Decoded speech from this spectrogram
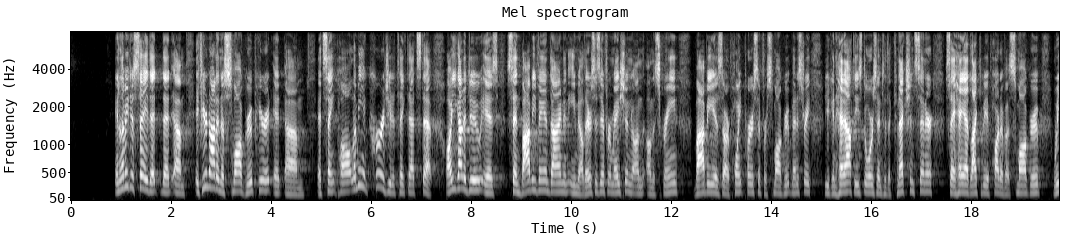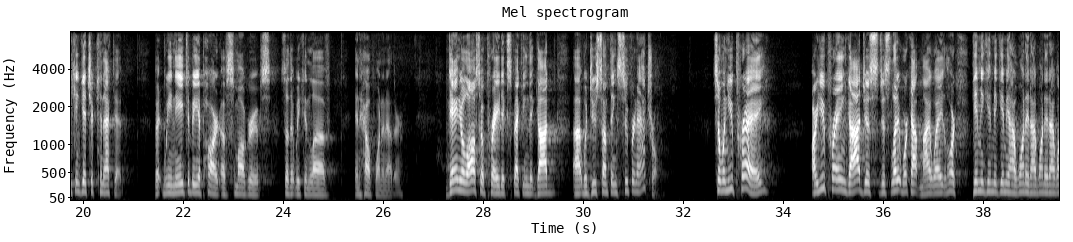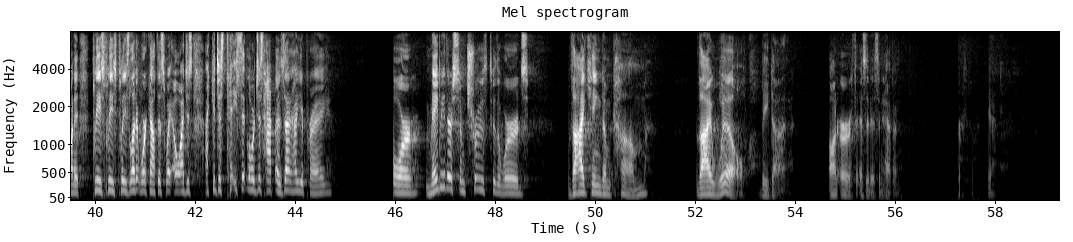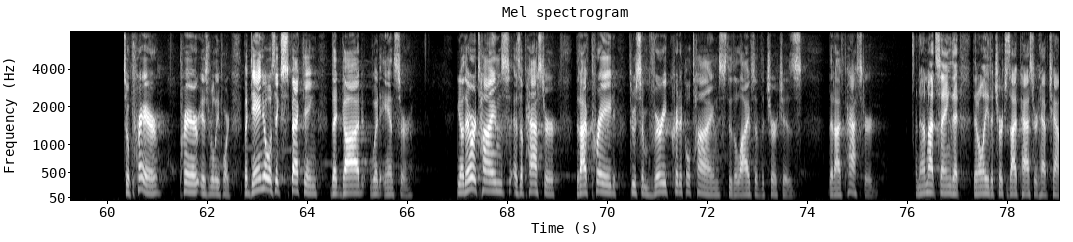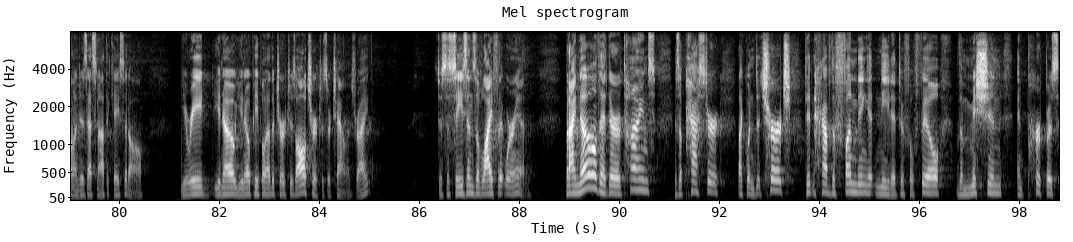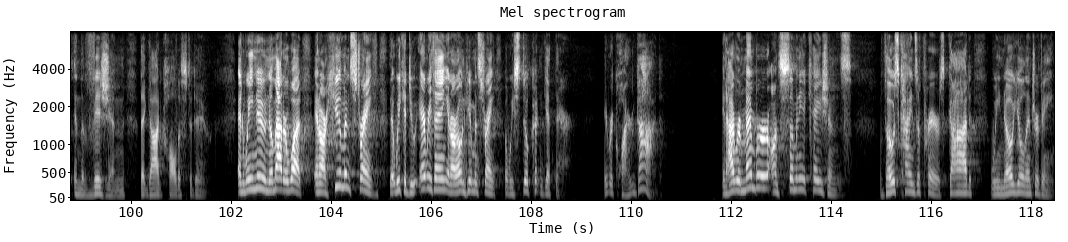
And let me just say that, that um, if you're not in a small group here at, at, um, at St. Paul, let me encourage you to take that step. All you got to do is send Bobby Van Dyne an email. There's his information on, on the screen. Bobby is our point person for small group ministry. You can head out these doors into the Connection Center, say, hey, I'd like to be a part of a small group. We can get you connected. But we need to be a part of small groups so that we can love and help one another. Daniel also prayed expecting that God uh, would do something supernatural. So when you pray, are you praying, God, just, just let it work out my way? Lord, give me, give me, give me. I want it, I want it, I want it. Please, please, please let it work out this way. Oh, I just, I could just taste it, Lord, just happen. Is that how you pray? Or maybe there's some truth to the words, Thy kingdom come, Thy will be done on earth as it is in heaven. So prayer, prayer is really important. But Daniel was expecting that God would answer. You know, there are times as a pastor that I've prayed through some very critical times through the lives of the churches that I've pastored. And I'm not saying that, that only the churches I've pastored have challenges. That's not the case at all. You read, you know, you know people in other churches. All churches are challenged, right? It's just the seasons of life that we're in. But I know that there are times as a pastor, like when the church didn't have the funding it needed to fulfill the mission and purpose and the vision that God called us to do. And we knew no matter what, in our human strength, that we could do everything in our own human strength, but we still couldn't get there. It required God. And I remember on so many occasions those kinds of prayers God, we know you'll intervene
